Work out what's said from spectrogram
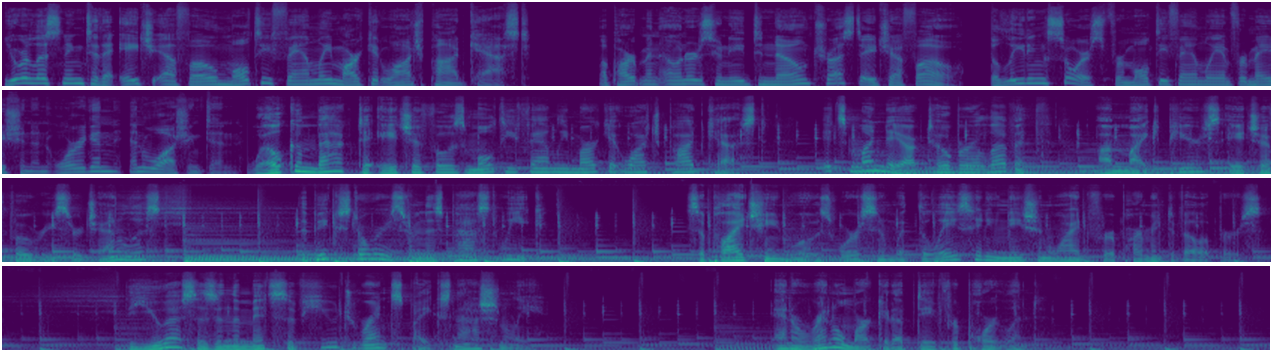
You're listening to the HFO Multifamily Market Watch podcast. Apartment owners who need to know trust HFO, the leading source for multifamily information in Oregon and Washington. Welcome back to HFO's Multifamily Market Watch podcast. It's Monday, October 11th. I'm Mike Pierce, HFO research analyst. The big stories from this past week supply chain woes worsen with delays hitting nationwide for apartment developers. The U.S. is in the midst of huge rent spikes nationally and a rental market update for Portland.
